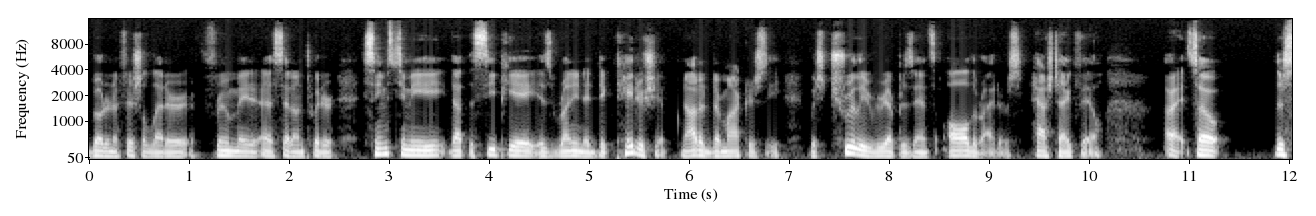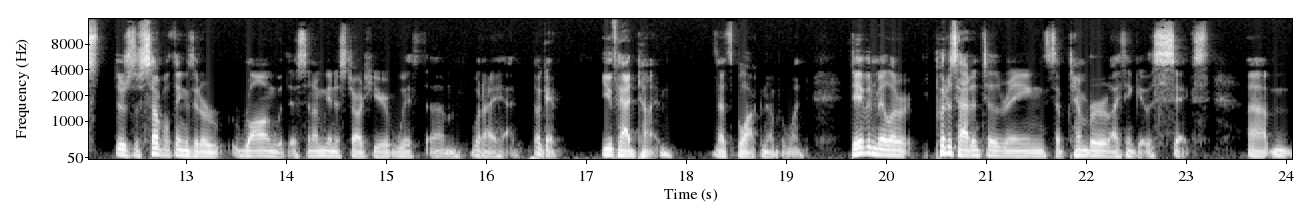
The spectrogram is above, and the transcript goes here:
wrote an official letter. Froome made uh, said on Twitter, "Seems to me that the CPA is running a dictatorship, not a democracy, which truly represents all the riders." Hashtag fail. All right, so there's there's several things that are wrong with this, and I'm going to start here with um, what I had. Okay, you've had time. That's block number one. David Millar put his hat into the ring September, I think it was sixth um,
